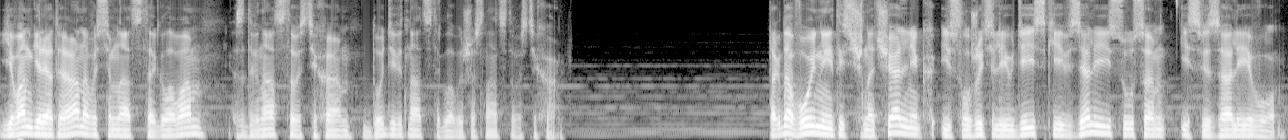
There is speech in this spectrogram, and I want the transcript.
Евангелие от Иоанна, 18 глава, с 12 стиха до 19 главы 16 стиха. Тогда воины и тысяченачальник и служители иудейские взяли Иисуса и связали его.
